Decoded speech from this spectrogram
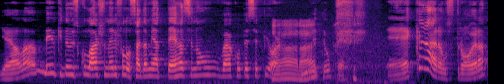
E ela meio que deu esculacho nele e falou: sai da minha terra, senão vai acontecer pior. Caralho. E meteu o pé. é, cara, os troll era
